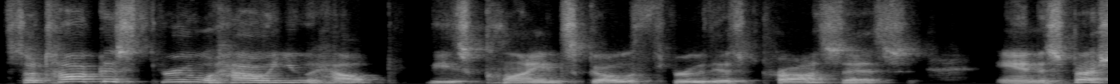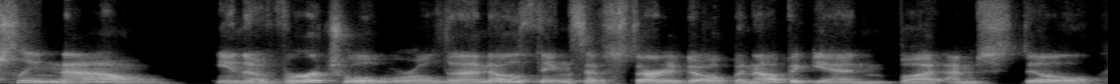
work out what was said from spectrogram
so talk us through how you help these clients go through this process, and especially now in a virtual world. And I know things have started to open up again, but I'm still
